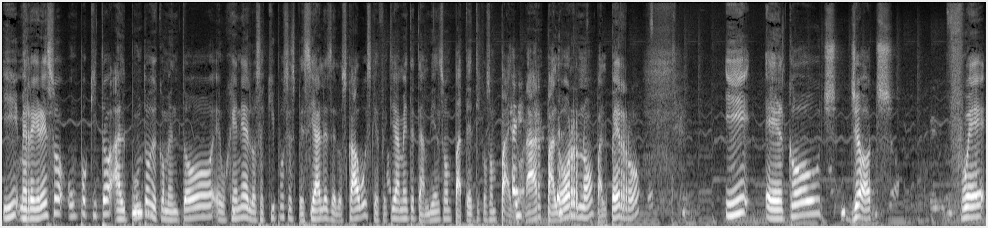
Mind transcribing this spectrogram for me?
Y me regreso un poquito al punto que comentó Eugenia de los equipos especiales de los Cowboys, que efectivamente también son patéticos, son para llorar, para el horno, para el perro. Y el coach Judge fue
